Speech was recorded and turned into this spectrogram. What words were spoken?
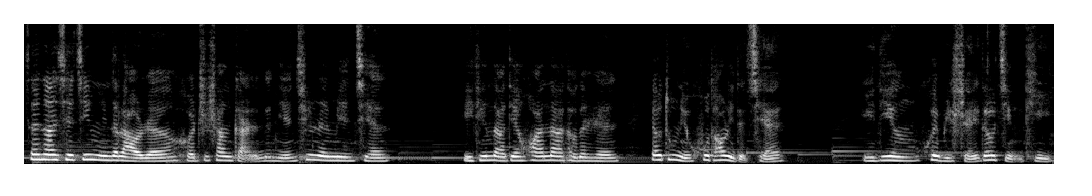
在那些精明的老人和智商感人的年轻人面前。一听到电话那头的人要动你户头里的钱，一定会比谁都警惕。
